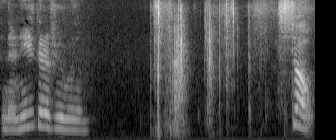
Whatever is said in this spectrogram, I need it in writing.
And then he's gonna feud with him. So,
